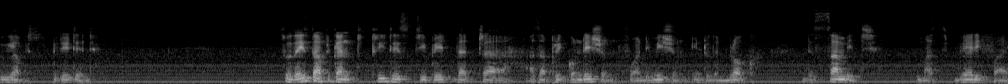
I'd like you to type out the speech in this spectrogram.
we have stipulated. So the East African Treaty stipulates that uh, as a precondition for admission into the bloc, the summit must verify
